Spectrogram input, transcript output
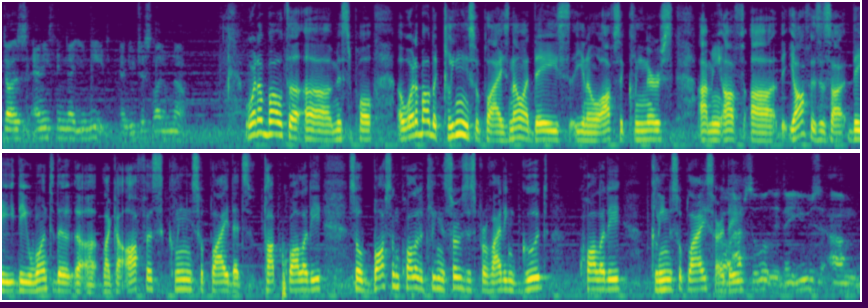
does anything that you need and you just let him know. What about, uh, uh, Mr. Paul? Uh, what about the cleaning supplies nowadays? You know, office cleaners. I mean, off uh, the offices are they they want the uh, like an office cleaning supply that's top quality. So Boston Quality Cleaning Services is providing good quality cleaning supplies. Are Oh, they? absolutely. They use um,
